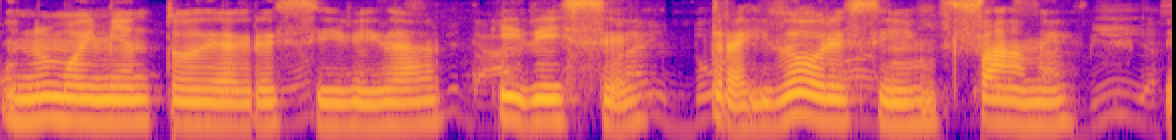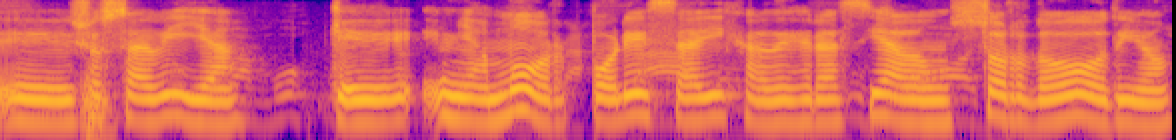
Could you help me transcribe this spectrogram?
en un movimiento de agresividad y dice, traidores infames, eh, yo sabía que mi amor por esa hija desgraciada, un sordo odio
